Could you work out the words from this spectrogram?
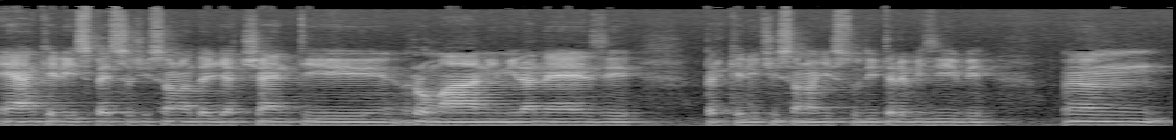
e anche lì spesso ci sono degli accenti romani, milanesi, perché lì ci sono gli studi televisivi. Um,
